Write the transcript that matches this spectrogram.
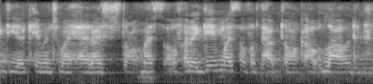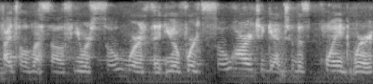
idea came into my head, I stopped myself and I gave myself a pep talk out loud. I told myself, you are so worth it. You have worked so hard to get to this point where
